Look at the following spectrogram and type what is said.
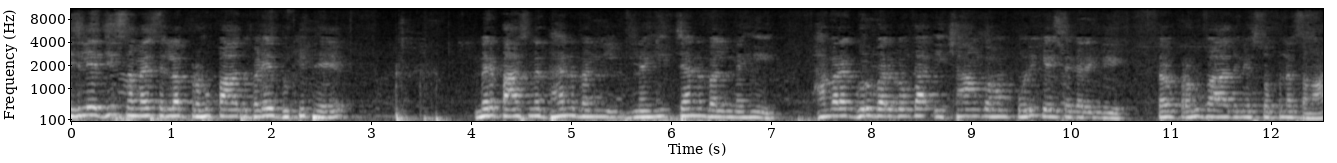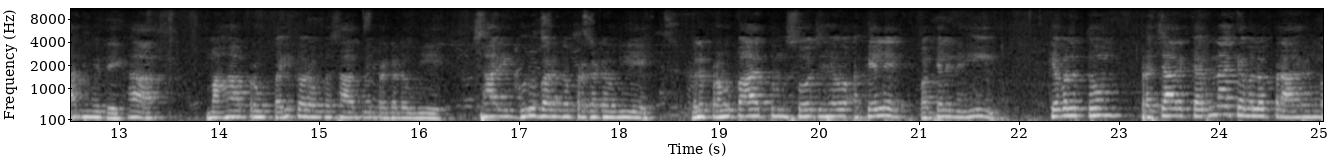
इसलिए जिस समय से लव प्रभुपाद बड़े दुखी थे, मेरे पास में धन बल नहीं जन बल नहीं, हमारा गुरु वर्गों का इच्छाओं को हम पूरी कैसे करेंगे? तब प्रभुपाद ने स्वप्न समाधि में देखा, महाप्रभु परिकरों के साथ में प्रकट हुए सारे गुरु वर्ग प्रकट हुए बोले, प्रभुपाद, तुम सोच है वो अकेले? अकेले नहीं। केवल तुम प्रचार करना केवल प्रारंभ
